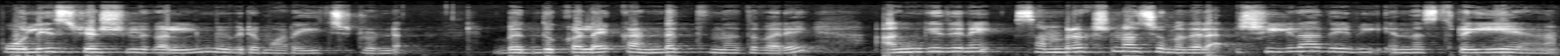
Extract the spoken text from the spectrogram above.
പോലീസ് സ്റ്റേഷനുകളിലും വിവരം അറിയിച്ചിട്ടുണ്ട്. ബന്ധുക്കളെ കണ്ടെത്തുന്നതുവരെ അങ്കിതിനെ സംരക്ഷണ ചുമതല ഷീലാദേവി എന്ന സ്ത്രീയെയാണ്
